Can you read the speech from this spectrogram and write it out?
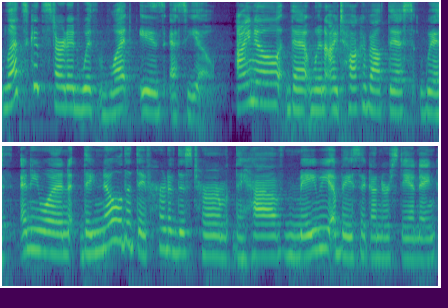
let's get started with what is SEO. I know that when I talk about this with anyone, they know that they've heard of this term, they have maybe a basic understanding,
